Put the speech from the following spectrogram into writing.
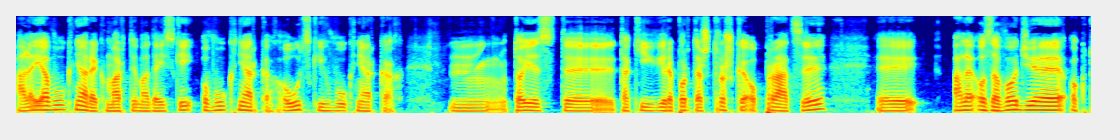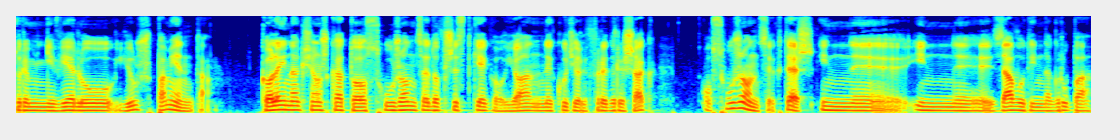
Aleja Włókniarek Marty Madejskiej o włókniarkach, o łódzkich włókniarkach. Mm, to jest y, taki reportaż troszkę o pracy, y, ale o zawodzie, o którym niewielu już pamięta. Kolejna książka to Służące do wszystkiego Joanny Kuciel-Frydryszak. O służących też inny, inny zawód, inna grupa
